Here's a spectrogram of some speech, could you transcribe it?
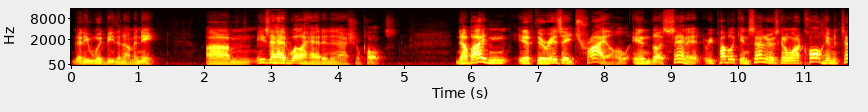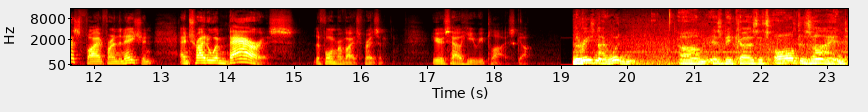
that he would be the nominee. Um, he's ahead, well ahead in the national polls. Now, Biden, if there is a trial in the Senate, Republican senators are going to want to call him to testify in front of the nation and try to embarrass the former vice president. Here's how he replies Go. The reason I wouldn't um, is because it's all designed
